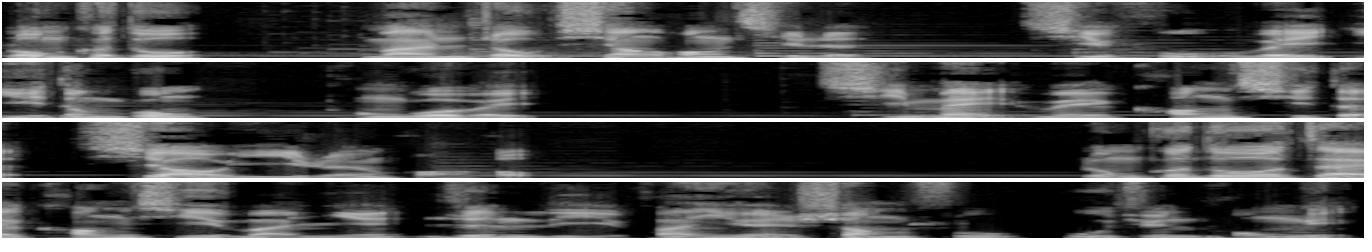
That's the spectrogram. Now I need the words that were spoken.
隆科多，满洲镶黄旗人，其父为一等公佟国维，其妹为康熙的孝义仁皇后。隆科多在康熙晚年任理藩院尚书、步军统领。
